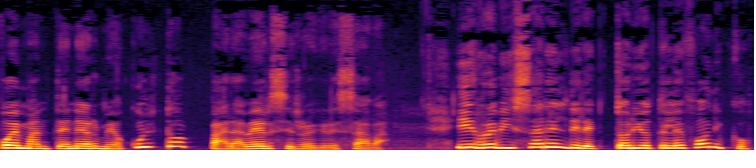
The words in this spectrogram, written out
fue mantenerme oculto para ver si regresaba y revisar el directorio telefónico.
